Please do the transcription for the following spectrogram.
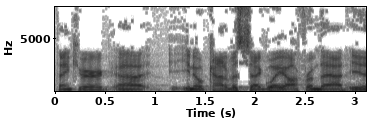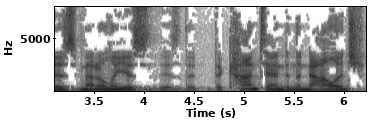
Thank you, Eric. Uh, you know, kind of a segue off from that is not only is, is the, the content and the knowledge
